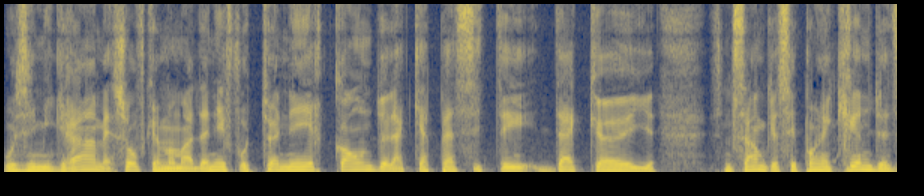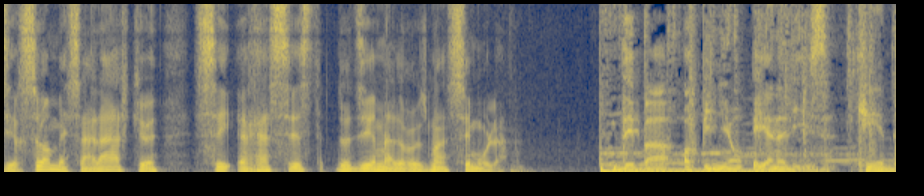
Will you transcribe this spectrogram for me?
aux immigrants, mais sauf qu'à un moment donné, il faut tenir compte de la capacité d'accueil. Il me semble que c'est pas un crime de dire ça, mais ça a l'air que c'est raciste de dire malheureusement ces mots-là. Débat, opinion et analyse. Kid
